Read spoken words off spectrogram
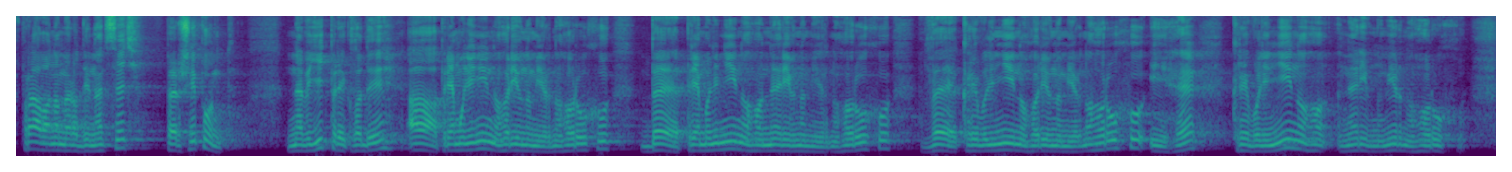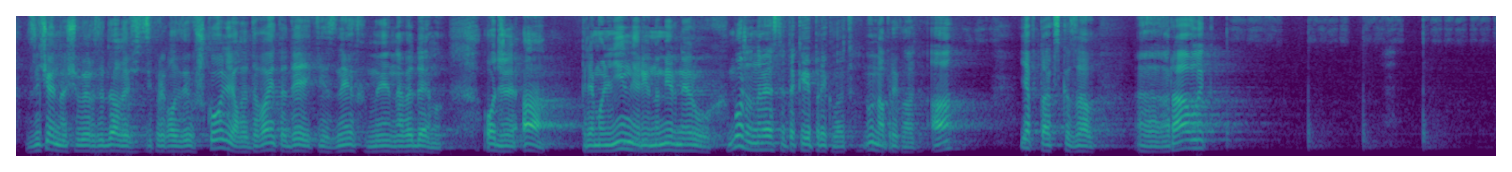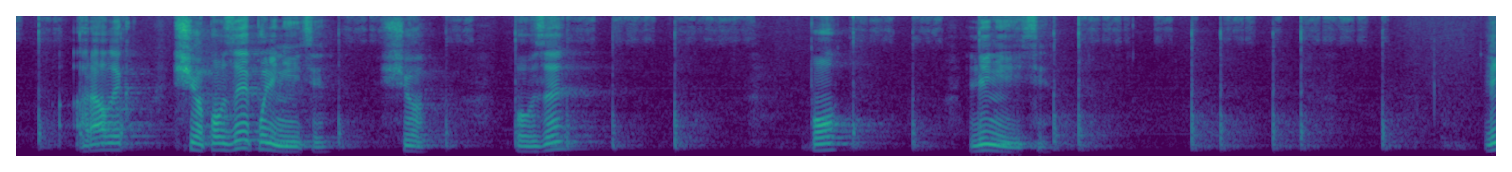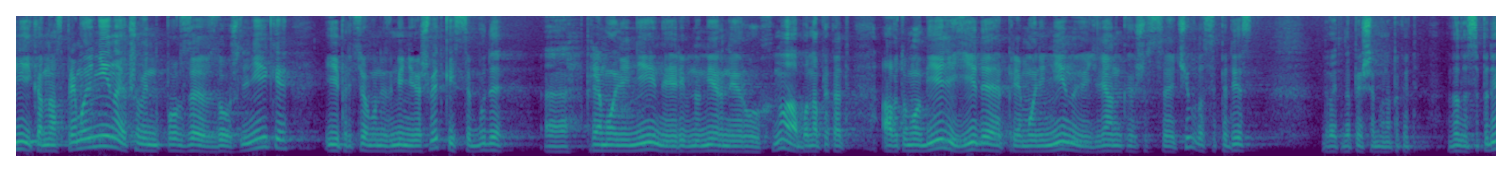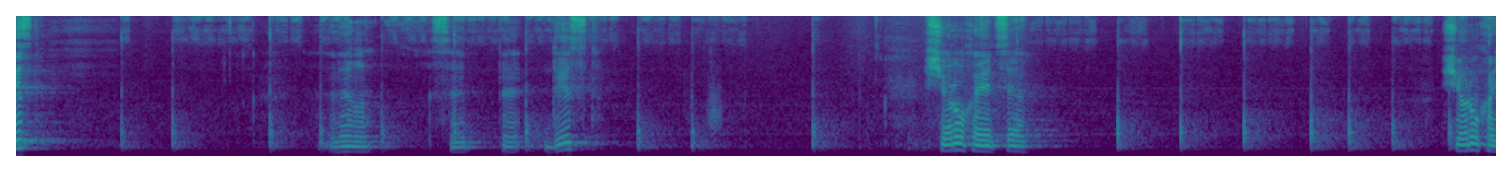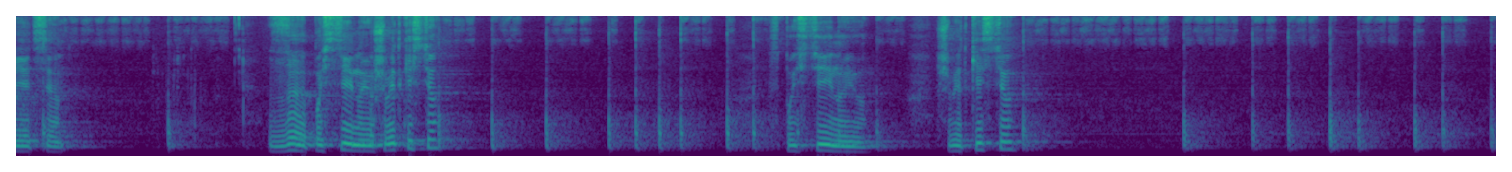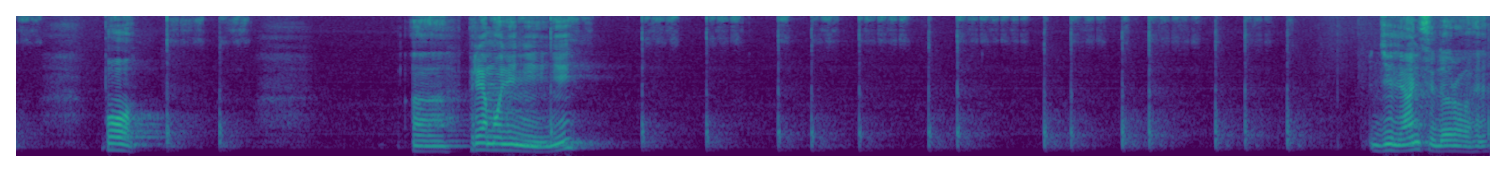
Вправа номер 11. Перший пункт. Наведіть приклади А. Прямолінійного рівномірного руху, Б. Прямолінійного нерівномірного руху, В. Криволінійного рівномірного руху і Г. Криволінійного нерівномірного руху. Звичайно, що ви розглядали ці приклади в школі, але давайте деякі з них ми наведемо. Отже, А. Прямолінійний рівномірний рух. Можна навести такий приклад. Ну, наприклад, А. Я б так сказав, е, равлик. Равлик, що повзе по лінійці. Що повзе по лінійці. Лінійка в нас прямолінійна, якщо він повзе вздовж лінійки і при цьому не змінює швидкість, це буде е, прямолінійний рівномірний рух. Ну або, наприклад, автомобіль їде прямолінійною ділянкою шосе чи велосипедист. Давайте напишемо, наприклад, велосипедист. Велосипедист, що рухається, що рухається з постійною швидкістю, з постійною швидкістю. По е, ділянці дороги.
